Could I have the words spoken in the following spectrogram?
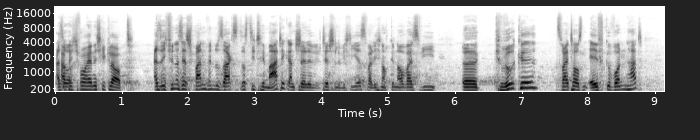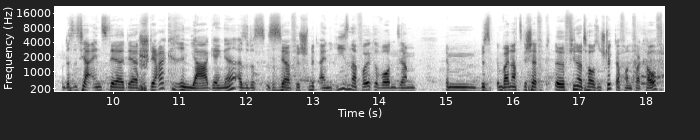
Also, habe ich vorher nicht geglaubt. Also ich finde es jetzt spannend, wenn du sagst, dass die Thematik an Stelle, der Stelle wichtig ist, weil ich noch genau weiß, wie äh, Quirkel 2011 gewonnen hat. Und das ist ja eins der, der stärkeren Jahrgänge. Also das ist ja für Schmidt ein Riesenerfolg geworden. Sie haben im, bis, im Weihnachtsgeschäft äh, 400.000 Stück davon verkauft.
